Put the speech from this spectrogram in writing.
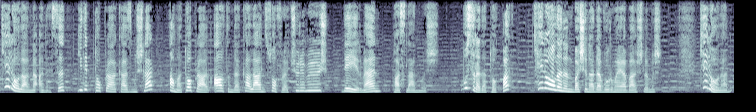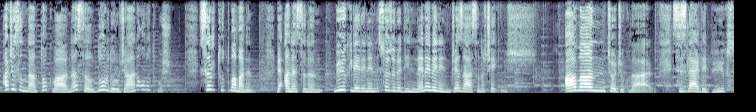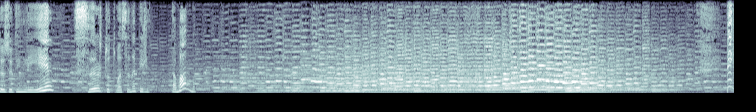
Keloğlan'la anası gidip toprağa kazmışlar ama toprağın altında kalan sofra çürümüş, değirmen paslanmış. Bu sırada tokmak Keloğlan'ın başına da vurmaya başlamış. Keloğlan acısından tokmağı nasıl durduracağını unutmuş. Sır tutmamanın ve anasının, büyüklerinin sözünü dinlememenin cezasını çekmiş. Aman çocuklar, sizler de büyük sözü dinleyin, sır tutmasını bilin. Tamam mı?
